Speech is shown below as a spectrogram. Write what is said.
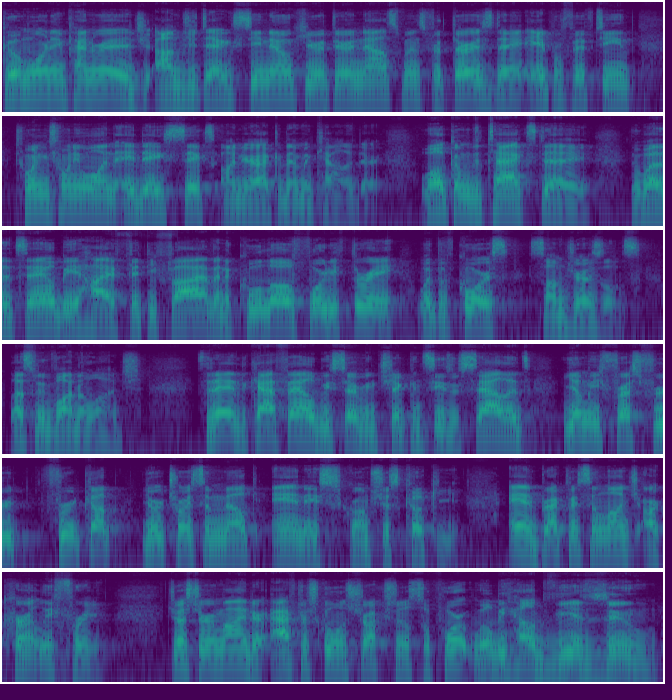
Good morning, Pennridge. I'm Jude D'Agostino here with your announcements for Thursday, April 15th, 2021, a day 6 on your academic calendar. Welcome to Tax Day. The weather today will be a high of 55 and a cool low of 43, with, of course, some drizzles. Let's move on to lunch. Today, the cafe will be serving chicken Caesar salads, yummy fresh fruit, fruit cup, your choice of milk, and a scrumptious cookie. And breakfast and lunch are currently free. Just a reminder, after-school instructional support will be held via Zoom.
